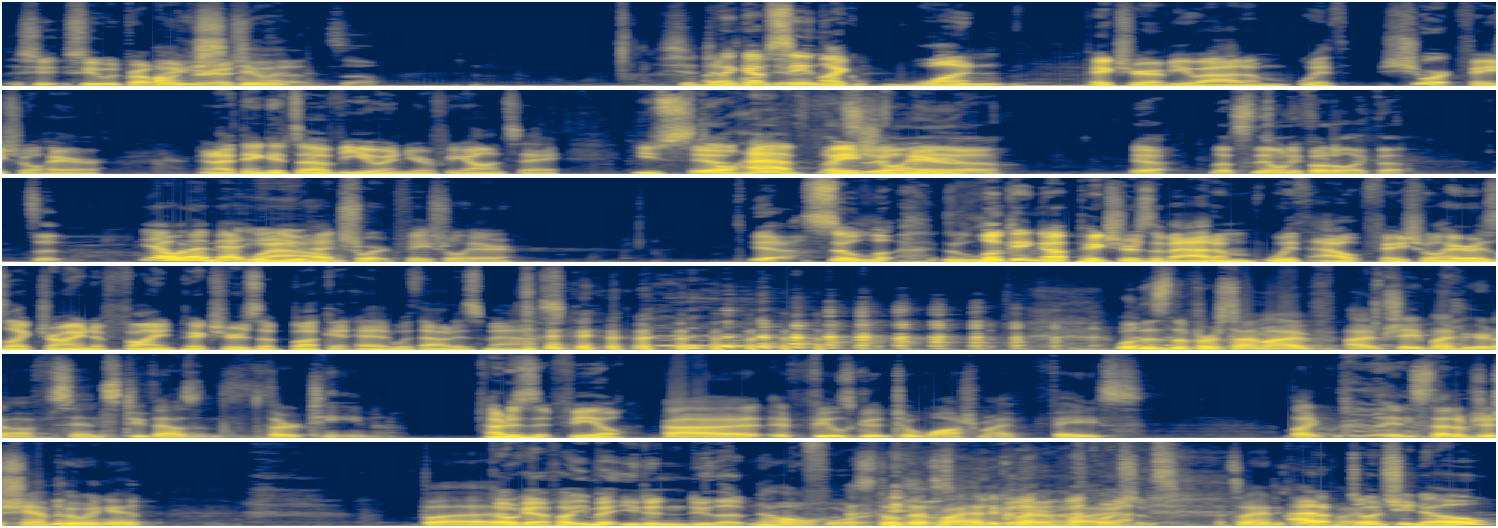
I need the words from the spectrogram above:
She she would probably Oh, agree. I should should do do it. that. So I think I've seen it. like one picture of you, Adam, with short facial hair, and I think it's of you and your fiance. You still yeah, have that- facial only, hair. Uh, yeah, that's the only photo like that. That's it. Yeah, when I met you, you had short facial hair. Yeah. So lo- looking up pictures of Adam without facial hair is like trying to find pictures of Buckethead without his mask. Well, this is the first time I've I've shaved my beard off since 2013. How does it feel? Uh, it feels good to wash my face, like instead of just shampooing it. But Okay, I thought you meant you didn't do that no, before. I still, that's why I had to gonna clarify. questions. That's why I had to clarify. Adam, don't you know?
